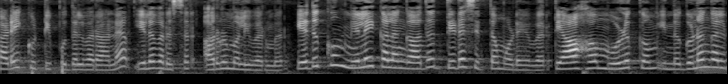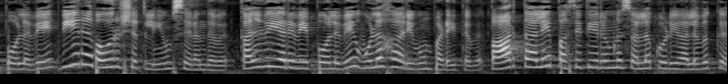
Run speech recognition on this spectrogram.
கடைக்குட்டி புதல்வரான இளவரசர் அருள்மொழிவர்மர். எதுக்கும் நிலை கலங்காத திட சித்தம் உடையவர். தியாகம் ஒழுக்கம் இந்த குணங்கள் போலவே வீர பௌருஷத்திலையும் சிறந்தவர். கல்வி அறிவை போலவே உலக அறிவும் படைத்தவர். பார்த்தாலே பசி தீரும்னு சொல்லக்கூடிய அளவுக்கு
